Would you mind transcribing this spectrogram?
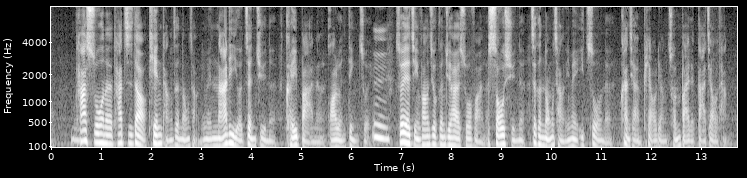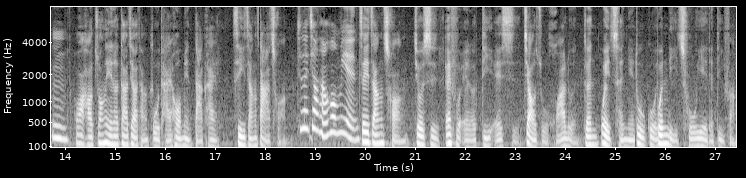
他说呢，他知道天堂这农场里面哪里有证据呢，可以把呢华伦定罪。嗯，所以警方就根据他的说法呢，搜寻了这个农场里面一座呢看起来很漂亮、纯白的大教堂。嗯，哇，好庄严的大教堂！舞台后面打开是一张大床，就在教堂后面。这张床就是 FLDS 教主华伦跟未成年度过婚礼初夜的地方。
